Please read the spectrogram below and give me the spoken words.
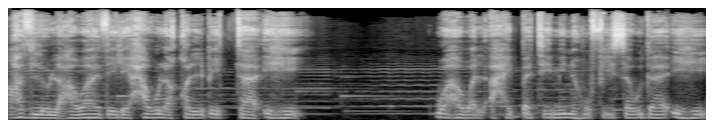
عذل العواذل حول قلبي التائه وهوى الأحبة منه في سودائه.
